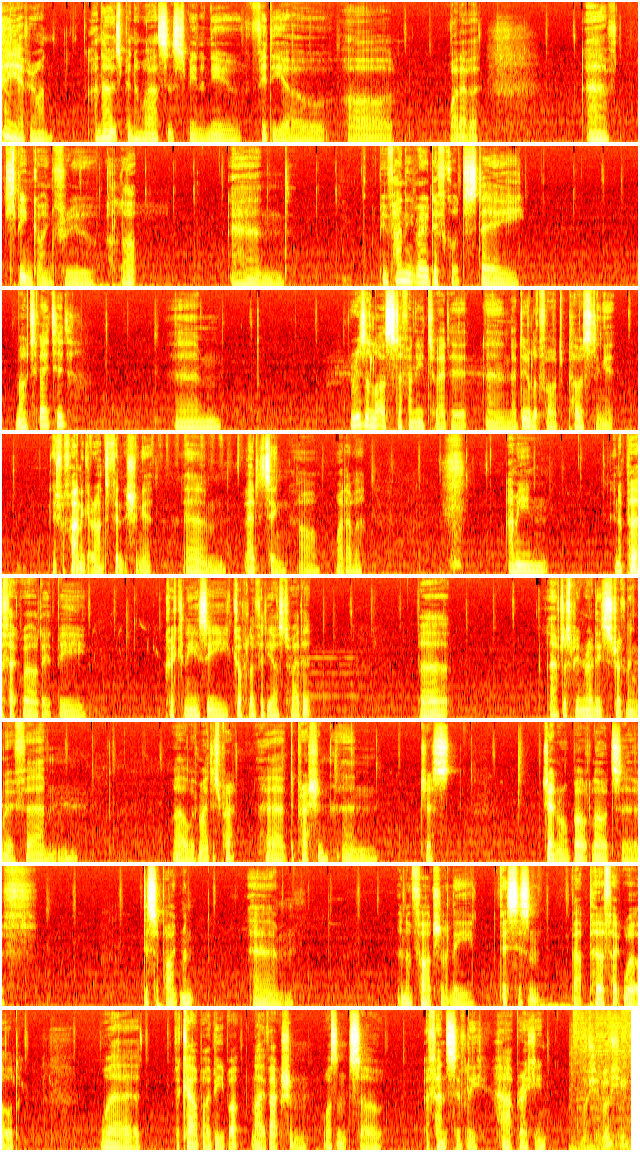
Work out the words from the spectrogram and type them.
Hey everyone, I know it's been a while since there's been a new video or whatever. I've just been going through a lot and been finding it very difficult to stay motivated. Um, there is a lot of stuff I need to edit and I do look forward to posting it if I finally get around to finishing it, um, editing or whatever. I mean, in a perfect world, it'd be quick and easy couple of videos to edit, but I've just been really struggling with, um, well, with my dispre- uh, depression and just general boatloads of disappointment. Um, and unfortunately, this isn't that perfect world where the Cowboy Bebop live action wasn't so offensively heartbreaking. Mushy mushy.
